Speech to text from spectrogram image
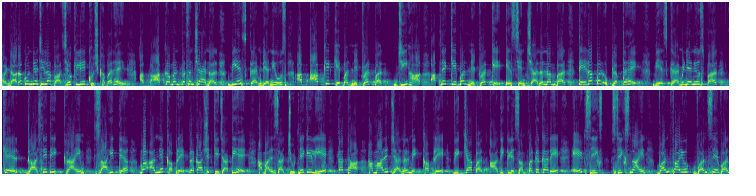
भंडारा गोंदिया जिला वासियों के लिए खुश खबर है। अब आपका मनपसंद channel B S crime India news अब आपके केबल नेटवर्क पर। जी हाँ, अपने केबल नेटवर्क के एशियन चैनल नंबर 13 पर उपलब्ध है। B S crime India news पर खेल, राजनीति क्राइम साहित्य व अन्य खबरें प्रकाशित की जाती है। हमारे साथ जुड़ने के लिए तथा हमारे चैनल में खबरें, विज्ञापन आदि के लिए संपर्क करें। Eight six six nine one five one seven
